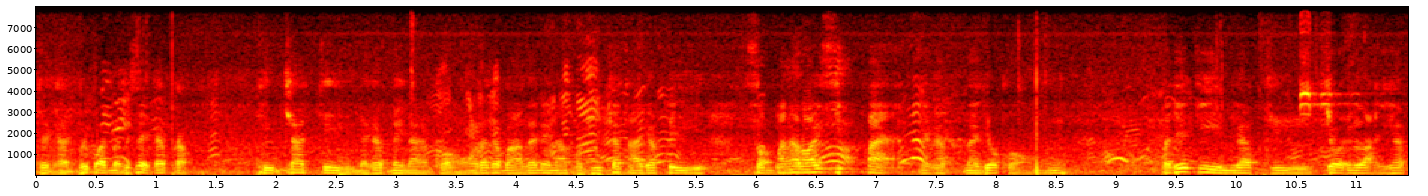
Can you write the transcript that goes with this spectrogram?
แข่งขันฟุตบอลแบบพิเศษครับกับทีมชาติจีนนะครับในนามของรัฐบาลและในนามของทีมชาติไทยครับปี 2518 นะครับนายกของประเทศจีนครับคือโจเอ็นไหลครับ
